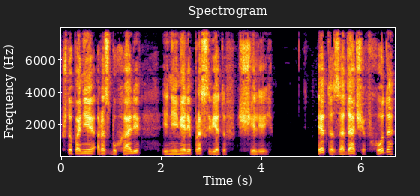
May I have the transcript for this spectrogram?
чтоб они разбухали и не имели просветов, щелей. Эта задача входа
